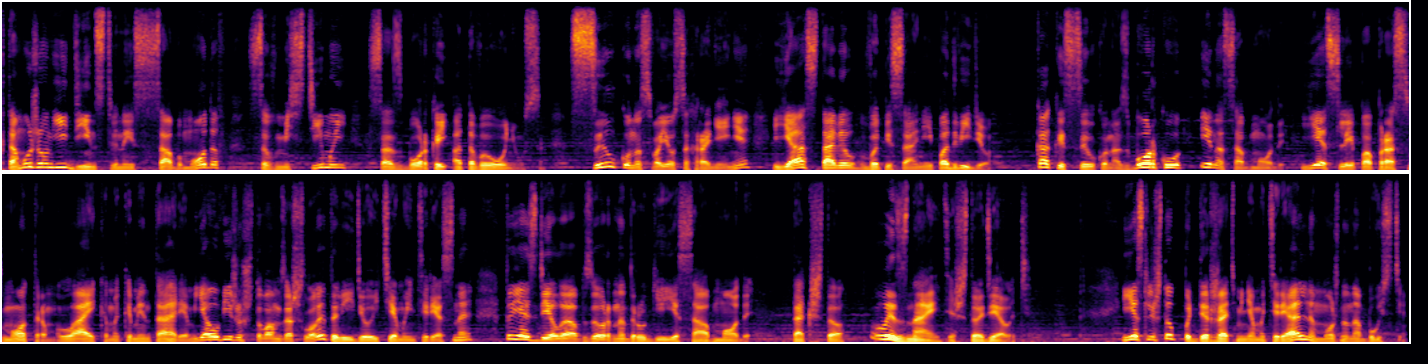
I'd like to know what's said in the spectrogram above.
К тому же он единственный из сабмодов, совместимый со сборкой от Авеониуса. Ссылку на свое сохранение я оставил в описании под видео как и ссылку на сборку и на сабмоды. Если по просмотрам, лайкам и комментариям я увижу, что вам зашло это видео и тема интересная, то я сделаю обзор на другие submod ы. Так что вы знаете, что делать. Если что, поддержать меня материально можно на Boosty.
